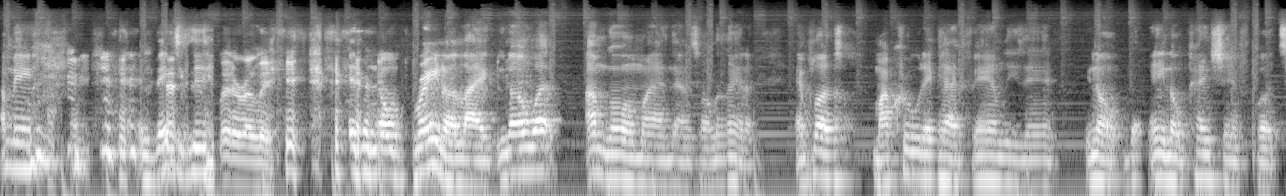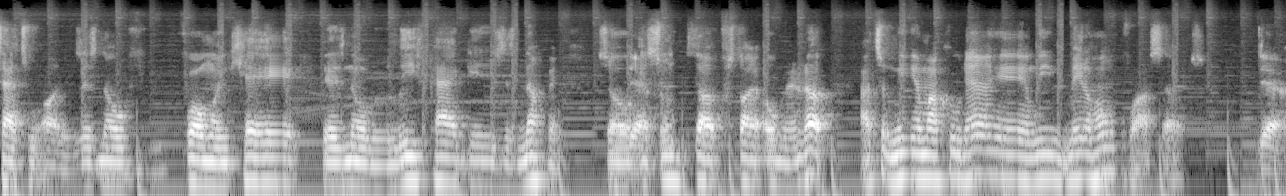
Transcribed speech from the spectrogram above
I mean, basically literally it's a no-brainer. Like, you know what? I'm going my ass down to Atlanta. And plus my crew, they have families and you know, there ain't no pension for tattoo artists. There's no 401k. There's no relief package. There's nothing. So yeah. as soon as stuff started opening up, I took me and my crew down here and we made a home for ourselves. Yeah.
